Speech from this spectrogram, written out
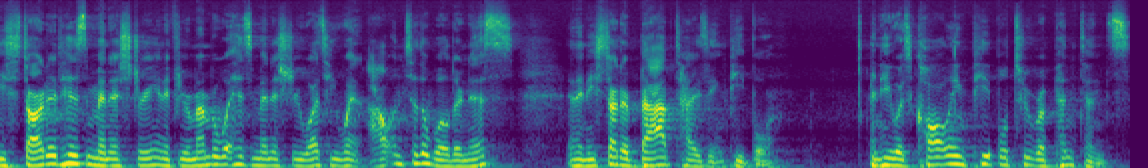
he started his ministry. And if you remember what his ministry was, he went out into the wilderness and then he started baptizing people. And he was calling people to repentance.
